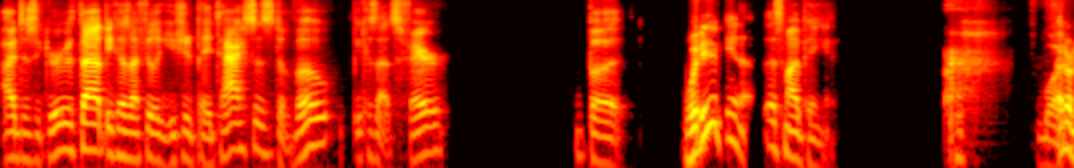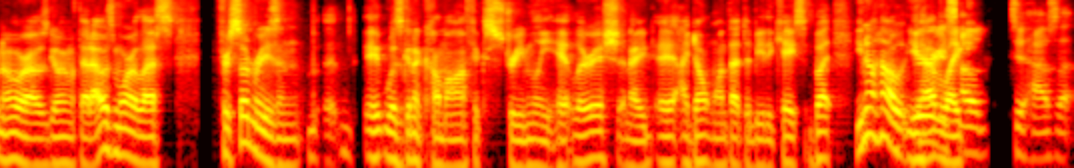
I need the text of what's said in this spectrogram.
I disagree with that because I feel like you should pay taxes to vote because that's fair. But would it? you know, that's my opinion. what? I don't know where I was going with that. I was more or less, for some reason, uh, it was going to come off extremely Hitlerish, and I I don't want that to be the case. But you know how you have like how to how's that?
